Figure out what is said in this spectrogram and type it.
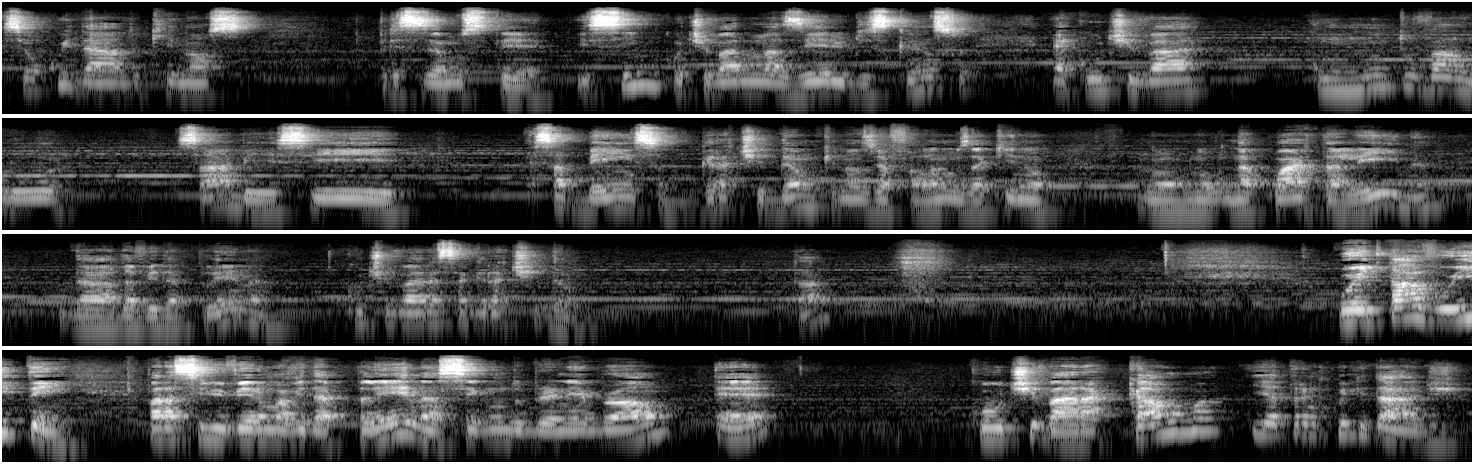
Esse é o cuidado que nós precisamos ter. E sim, cultivar o lazer e o descanso é cultivar com muito valor, sabe? Esse essa bênção, gratidão que nós já falamos aqui no, no, no, na quarta lei né, da, da vida plena, cultivar essa gratidão. Tá? O oitavo item para se viver uma vida plena, segundo Brené Brown, é cultivar a calma e a tranquilidade,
